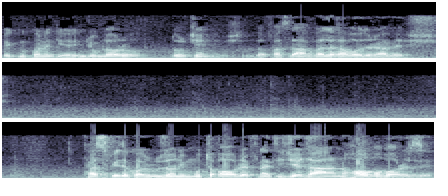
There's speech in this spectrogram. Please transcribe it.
فکر می‌کنه که این جمله رو دورکیم نوشته. در فصل اول قواعد روش. تثبیت کار روزانه متعارف نتیجه قرنها مبارزه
